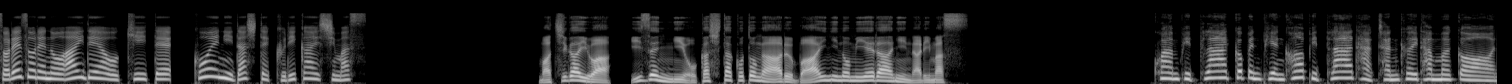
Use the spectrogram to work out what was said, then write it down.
それぞれのアイデアを聞いて、声に出して繰り返します。間違いは以前に犯したことがある場合にのみエラーになります ความผิดพลาดก็เป็นเพียงข้อผิดพลาดหากฉันเคยทำมาก่อน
